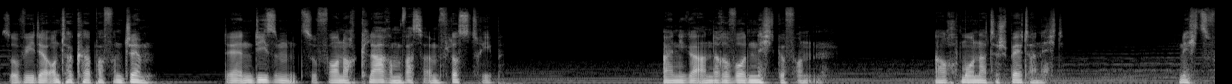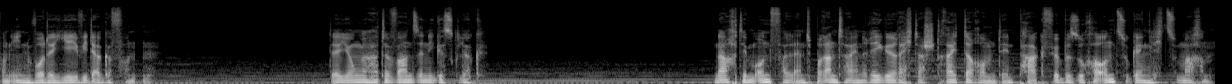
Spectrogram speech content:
Sowie der Unterkörper von Jim, der in diesem zuvor noch klarem Wasser im Fluss trieb. Einige andere wurden nicht gefunden. Auch Monate später nicht. Nichts von ihnen wurde je wieder gefunden. Der Junge hatte wahnsinniges Glück. Nach dem Unfall entbrannte ein regelrechter Streit darum, den Park für Besucher unzugänglich zu machen.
